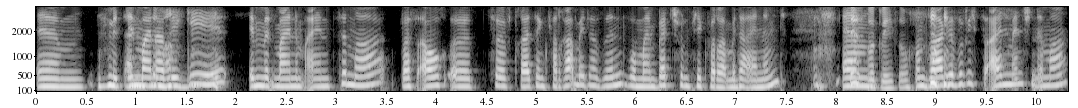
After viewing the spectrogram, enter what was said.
Ähm, Mit in meiner Zimmer. WG, in, mit meinem einen Zimmer, was auch äh, 12, 13 Quadratmeter sind, wo mein Bett schon 4 Quadratmeter einnimmt. ist Ähm, wirklich so. und sage wirklich zu allen Menschen immer,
